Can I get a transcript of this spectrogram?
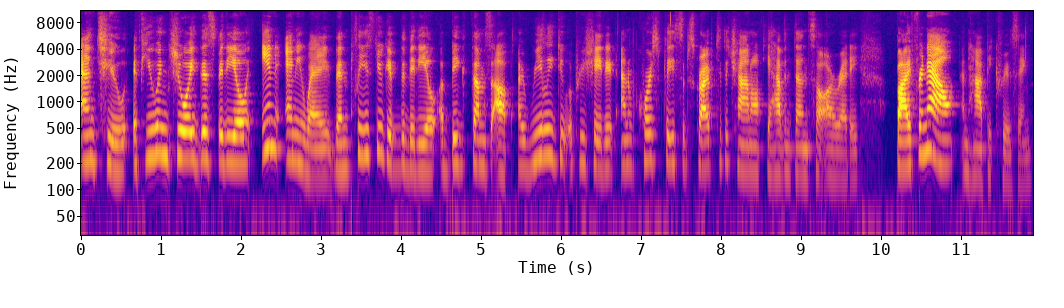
And two, if you enjoyed this video in any way, then please do give the video a big thumbs up. I really do appreciate it. And of course, please subscribe to the channel if you haven't done so already. Bye for now and happy cruising.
